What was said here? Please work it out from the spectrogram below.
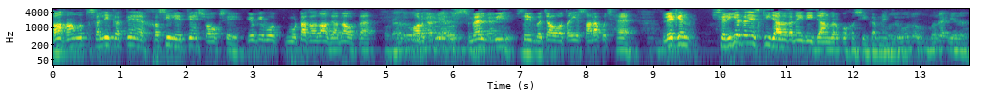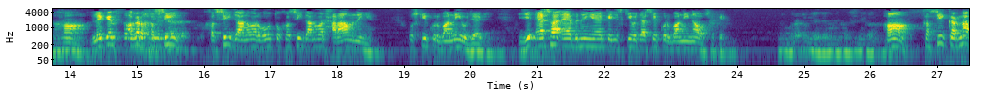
ہاں ہاں وہ تسلی کرتے ہیں خسی لیتے ہیں شوق سے کیونکہ وہ موٹا تازہ زیادہ ہوتا ہے۔ اور اس اسمیل بھی سے بچا ہوا ہوتا ہے یہ سارا کچھ ہے۔ لیکن شریعت نے اس کی اجازت نہیں دی جانور کو خسی کرنے کی۔ ہاں لیکن اگر خسی خسی جانور ہو تو خسی جانور حرام نہیں ہے اس کی قربانی ہو جائے گی۔ یہ ایسا عیب نہیں ہے کہ جس کی وجہ سے قربانی نہ ہو سکے۔ ہاں خسی کرنا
